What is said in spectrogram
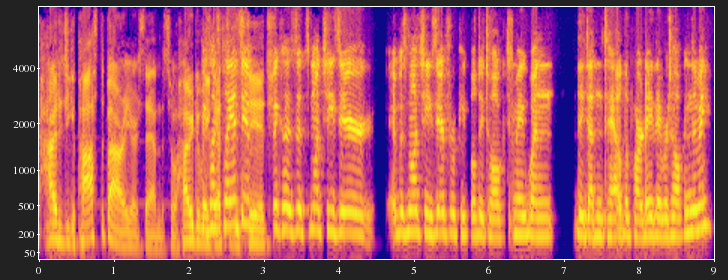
how did you get past the barriers then? So how do we because get to the stage? Because it's much easier. It was much easier for people to talk to me when they didn't tell the party they were talking to me.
